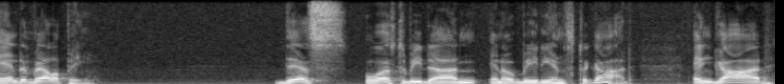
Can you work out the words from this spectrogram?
and developing. This was to be done in obedience to God. And God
